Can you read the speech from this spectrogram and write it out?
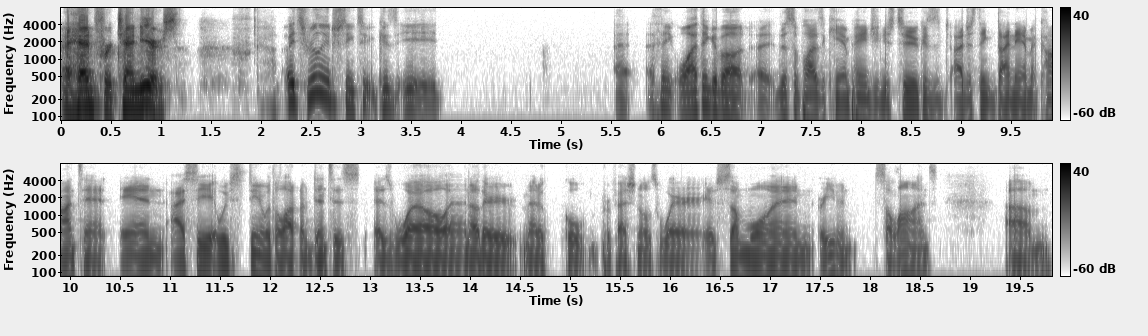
ahead for 10 years. it's really interesting too because it I, I think well i think about uh, this applies to campaign genius too because i just think dynamic content and i see it we've seen it with a lot of dentists as well and other medical professionals where if someone or even salons um,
